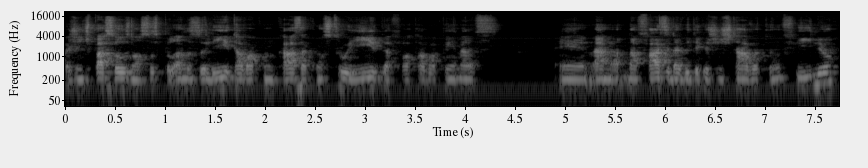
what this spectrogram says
a gente passou os nossos planos ali, estava com casa construída, faltava apenas é, na, na, fase da vida que a gente estava ter um filho.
